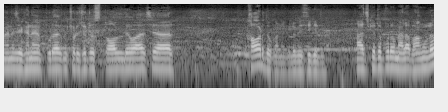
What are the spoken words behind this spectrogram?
মানে যেখানে পুরো একদম ছোটো ছোটো স্টল দেওয়া আছে আর খাওয়ার দোকান এগুলো বেসিক্যালি আজকে তো পুরো মেলা ভাঙলো,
